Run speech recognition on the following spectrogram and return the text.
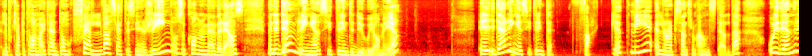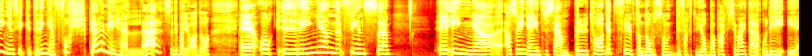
eller på kapitalmarknaden, de själva sätter sig i en ring och så kommer de överens. Men i den ringen sitter inte du och jag med. Eh, I den ringen sitter inte facket med eller några representanter från de anställda. Och i den ringen sitter inga forskare med heller, så det var jag då. Eh, och i ringen finns eh, inga, alltså inga intressenter överhuvudtaget förutom de som de facto jobbar på aktiemarknaden och det är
